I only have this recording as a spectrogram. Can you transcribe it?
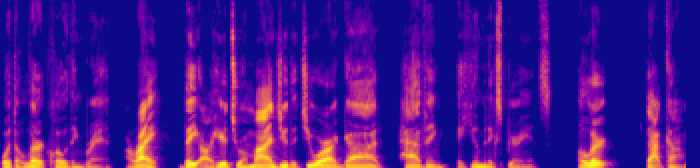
with Allirt Clothing Brand. All right, they are here to remind you that you are a God having a human experience. Allirt.com.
